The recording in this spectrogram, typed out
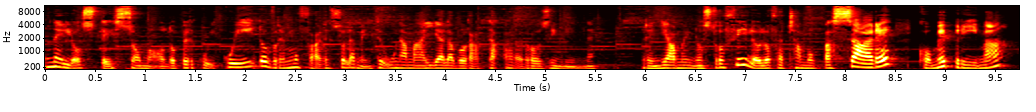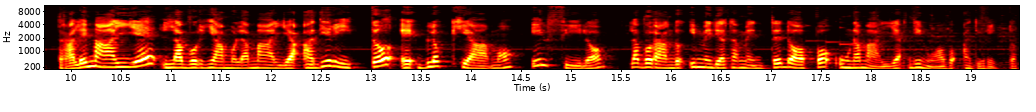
nello stesso modo, per cui qui dovremo fare solamente una maglia lavorata a rosiminne. Prendiamo il nostro filo, lo facciamo passare come prima tra le maglie, lavoriamo la maglia a diritto e blocchiamo il filo lavorando immediatamente dopo una maglia di nuovo a diritto.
